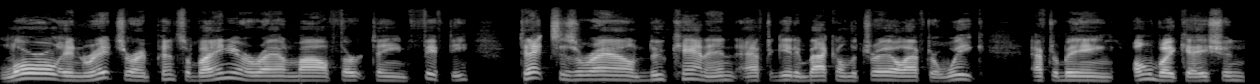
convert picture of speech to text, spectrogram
Laurel and Rich are in Pennsylvania around mile 1350. Texas around Duquesne after getting back on the trail after a week after being on vacation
